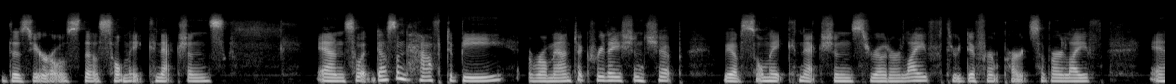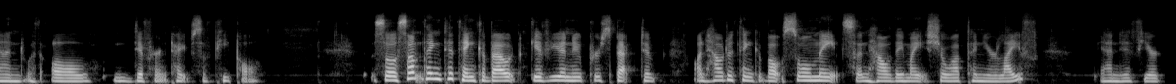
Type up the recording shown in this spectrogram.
the zeros, the soulmate connections. And so it doesn't have to be a romantic relationship. We have soulmate connections throughout our life, through different parts of our life, and with all different types of people. So, something to think about, give you a new perspective on how to think about soulmates and how they might show up in your life. And if you're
